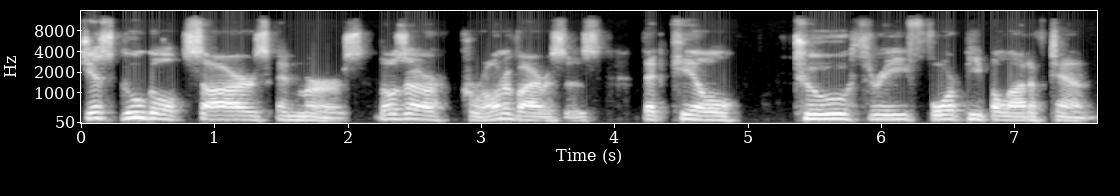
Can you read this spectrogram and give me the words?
just Google SARS and MERS. Those are coronaviruses that kill two, three, four people out of 10.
